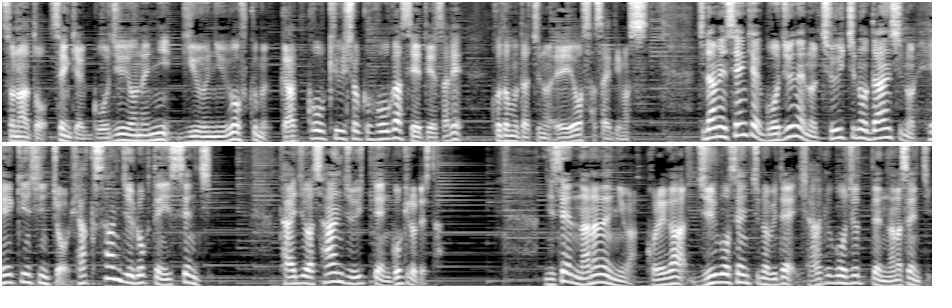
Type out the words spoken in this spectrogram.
その後1954年に牛乳を含む学校給食法が制定され子どもたちの栄養を支えています。ちなみに1950年の中1の男子の平均身長136.1センチ。体重は31.5キロでした。2007年にはこれが15センチ伸びて150.7センチ。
